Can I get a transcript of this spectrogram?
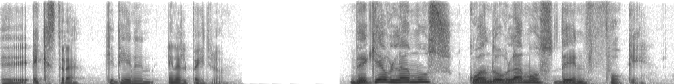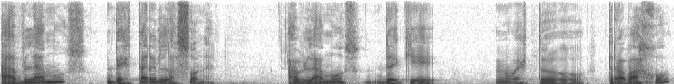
eh, extra que tienen en el Patreon. ¿De qué hablamos cuando hablamos de enfoque? Hablamos de estar en la zona. Hablamos de que nuestro trabajo,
